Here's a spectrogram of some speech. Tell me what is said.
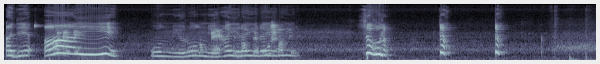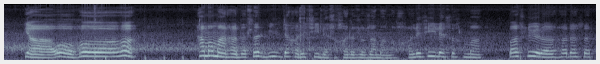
Hadi. Ay. Olmuyor olmuyor. Hayır hayır hayır hayır. Sık. Ya oho. Tamam arkadaşlar biz de kaleciyle sıkarız o zaman. Kaleciyle sıkma. Basıyor arkadaşlar.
